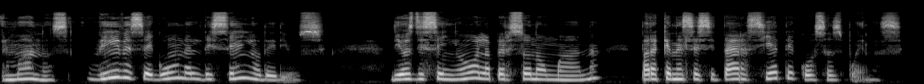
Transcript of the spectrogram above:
Hermanos, vive según el diseño de Dios. Dios diseñó a la persona humana para que necesitara siete cosas buenas.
